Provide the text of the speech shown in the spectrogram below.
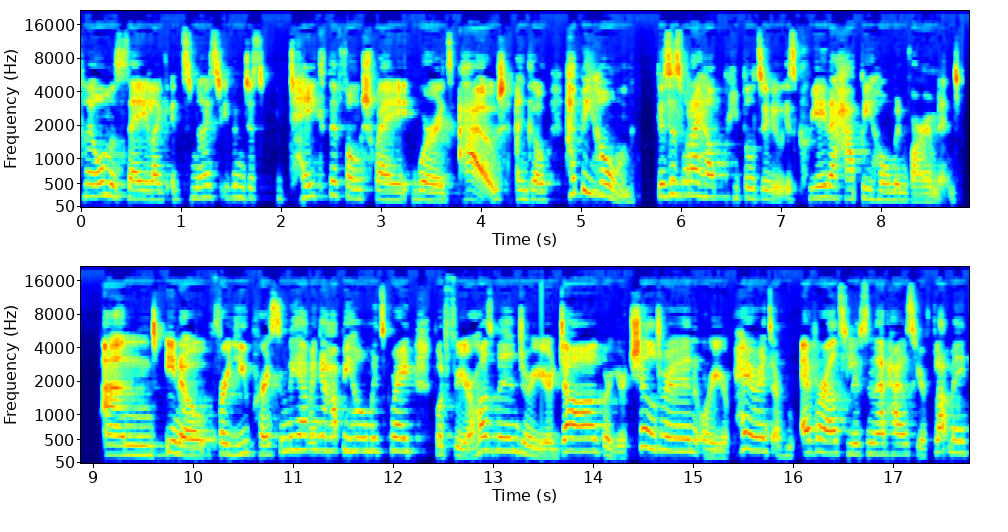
kind of almost say like it's nice to even just take the feng shui words out and go happy home. This is what I help people do is create a happy home environment. And, you know, for you personally having a happy home, it's great. But for your husband or your dog or your children or your parents or whoever else lives in that house, your flatmates,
